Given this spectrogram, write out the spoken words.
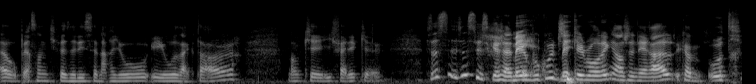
euh, aux personnes qui faisaient les scénarios et aux acteurs. Donc, euh, il fallait que. Ça, c'est ce que j'admire beaucoup de J.K. Rowling en général, comme outre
